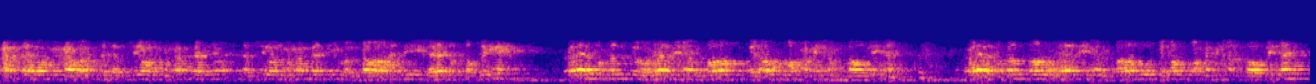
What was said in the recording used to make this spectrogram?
حتى لو حاولت تفسير المحبة والكراهة لا تستطيع. فلا تفسر هذه الألفاظ بأوضح من ألفاظها فلا تفسر هذه الألفاظ بأوضح من ألفاظها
